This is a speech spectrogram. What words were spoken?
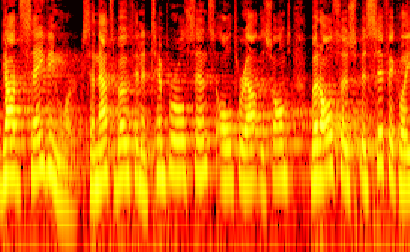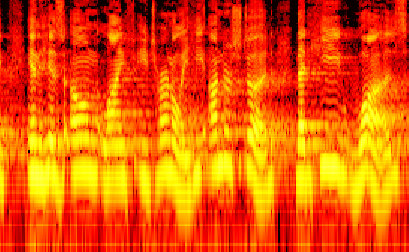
God's saving works. And that's both in a temporal sense, all throughout the Psalms, but also specifically in his own life eternally. He understood that he was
